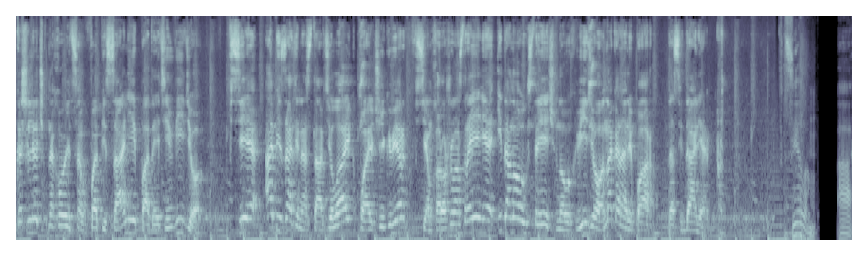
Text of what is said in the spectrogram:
Кошелечек находится в описании под этим видео. Все обязательно ставьте лайк, пальчик вверх, всем хорошего настроения и до новых встреч в новых видео на канале Пар. До свидания. В целом, о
